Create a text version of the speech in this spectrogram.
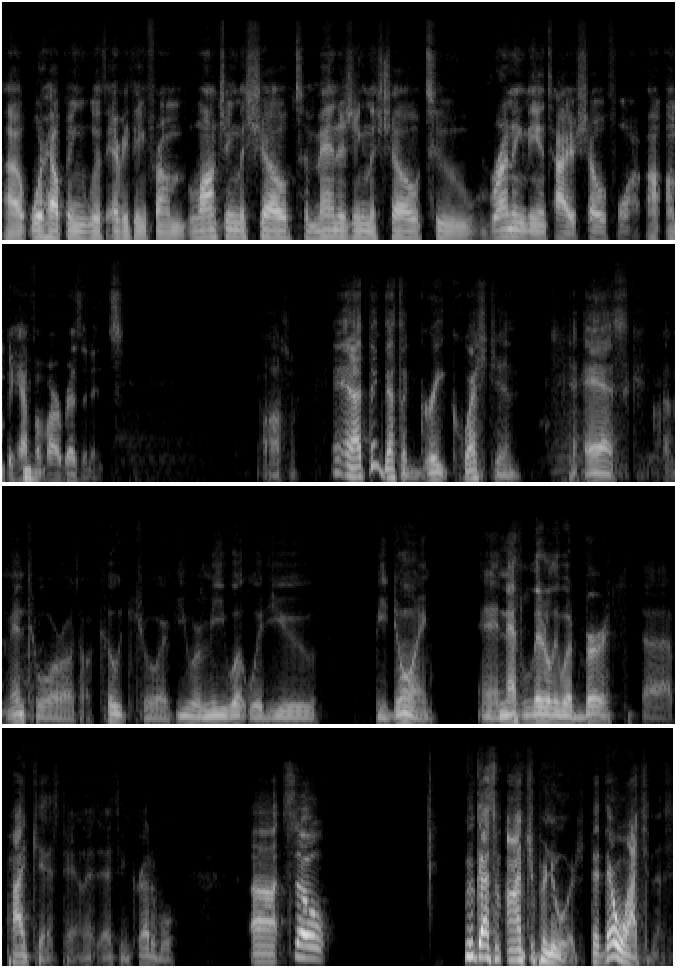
uh, we're helping with everything from launching the show to managing the show to running the entire show for uh, on behalf mm-hmm. of our residents. Awesome. And I think that's a great question to ask a mentor or a coach, or if you were me, what would you be doing? And that's literally what birthed uh, Podcast Town. That's incredible. Uh, so we've got some entrepreneurs that they're watching us.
